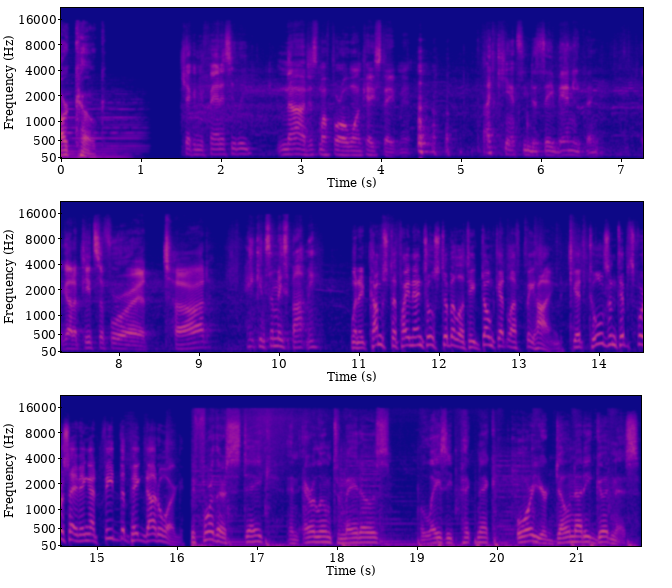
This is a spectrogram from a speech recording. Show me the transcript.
are Coke. Checking your fantasy league? Nah, just my 401k statement. I can't seem to save anything. I got a pizza for a Todd. Hey, can somebody spot me? When it comes to financial stability, don't get left behind. Get tools and tips for saving at feedthepig.org. Before there's steak and heirloom tomatoes, a lazy picnic, or your donutty goodness,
